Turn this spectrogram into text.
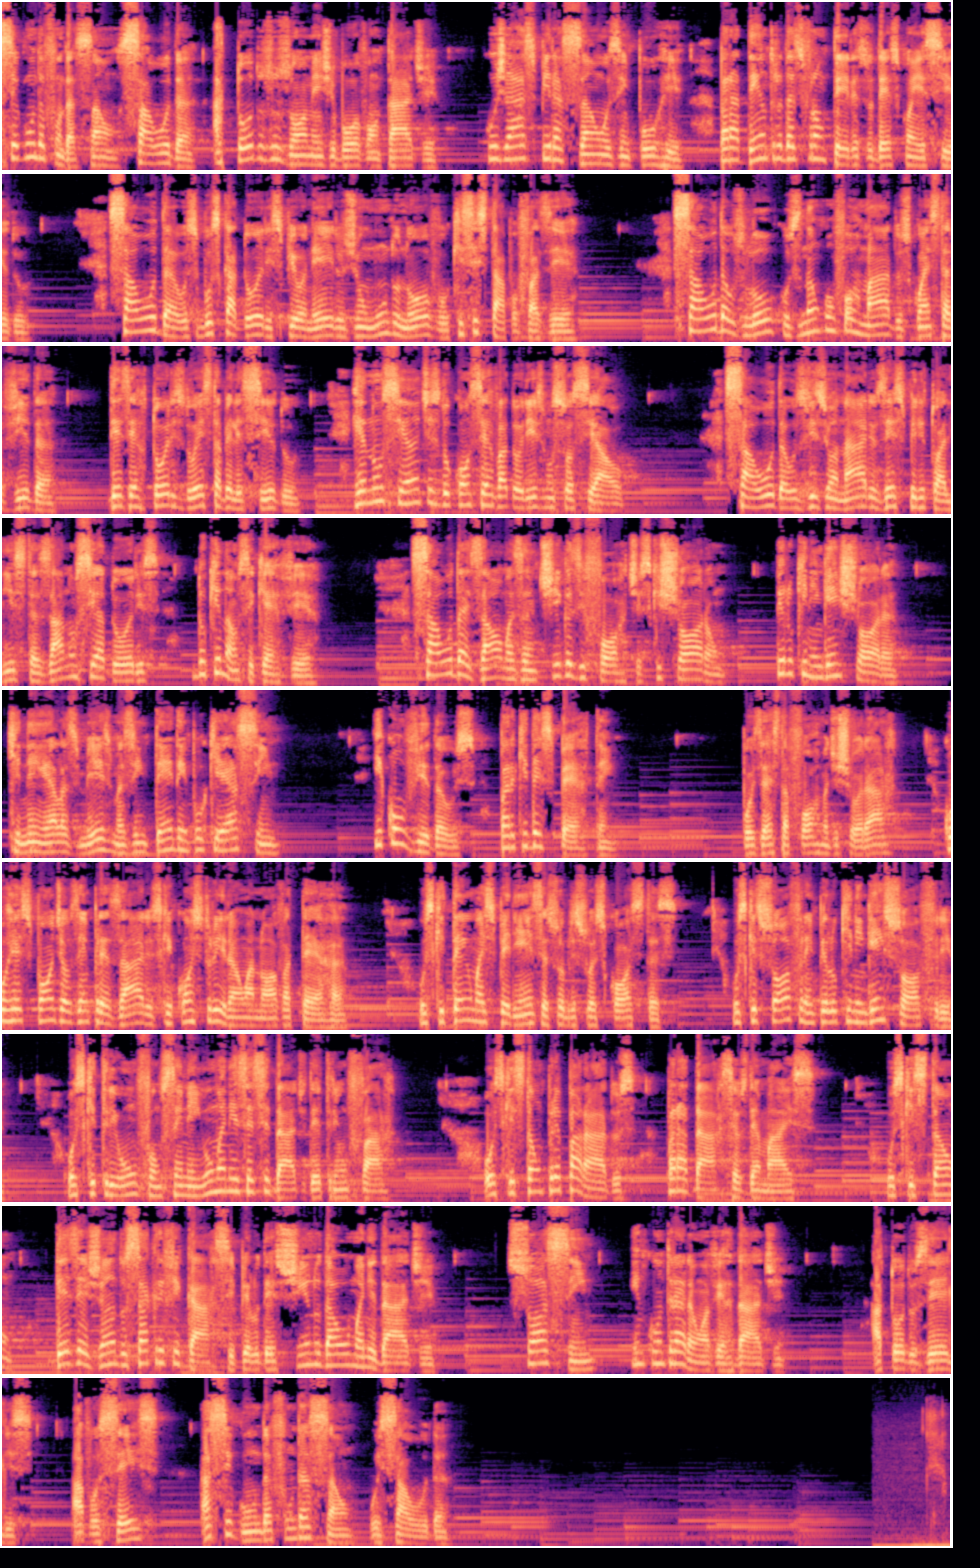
Segunda fundação saúda a todos os homens de boa vontade, cuja aspiração os empurre para dentro das fronteiras do desconhecido. Saúda os buscadores pioneiros de um mundo novo que se está por fazer. Saúda os loucos não conformados com esta vida, desertores do estabelecido, renunciantes do conservadorismo social saúda os visionários espiritualistas anunciadores do que não se quer ver. Saúda as almas antigas e fortes que choram pelo que ninguém chora, que nem elas mesmas entendem porque é assim. E convida-os para que despertem. Pois esta forma de chorar corresponde aos empresários que construirão a nova terra, os que têm uma experiência sobre suas costas os que sofrem pelo que ninguém sofre, os que triunfam sem nenhuma necessidade de triunfar, os que estão preparados para dar-se aos demais, os que estão desejando sacrificar-se pelo destino da humanidade. Só assim encontrarão a verdade. A todos eles, a vocês, a segunda fundação os saúda.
